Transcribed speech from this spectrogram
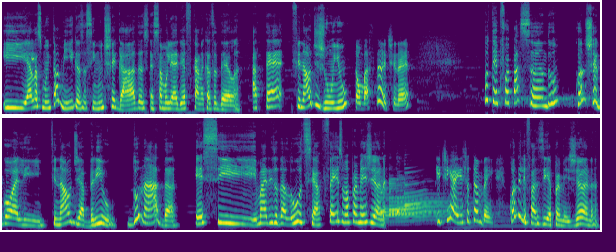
E elas muito amigas, assim, muito chegadas. Essa mulher ia ficar na casa dela até final de junho. Então, bastante, né? O tempo foi passando. Quando chegou ali, final de abril, do nada, esse marido da Lúcia fez uma parmegiana. E tinha isso também. Quando ele fazia parmegiana,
